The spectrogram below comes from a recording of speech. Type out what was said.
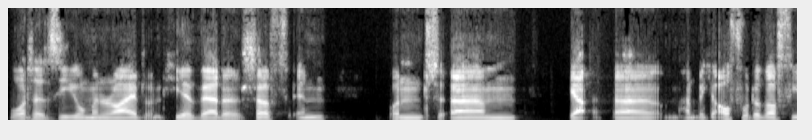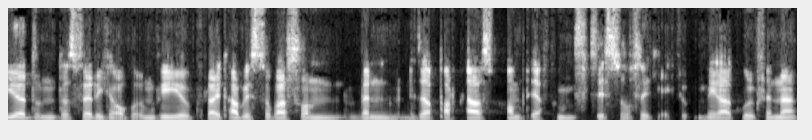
Water is the Human Right und hier werde Chefin. Und ähm, ja, äh, hat mich auch fotografiert und das werde ich auch irgendwie, vielleicht habe ich es sogar schon, wenn dieser Podcast kommt, der 50. was ich echt mega cool finde,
